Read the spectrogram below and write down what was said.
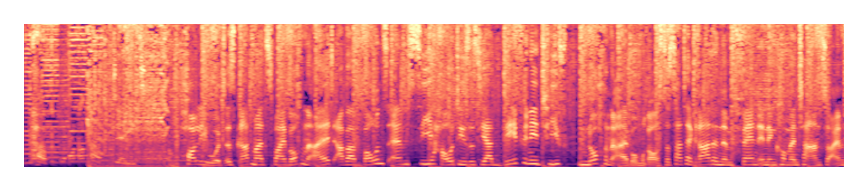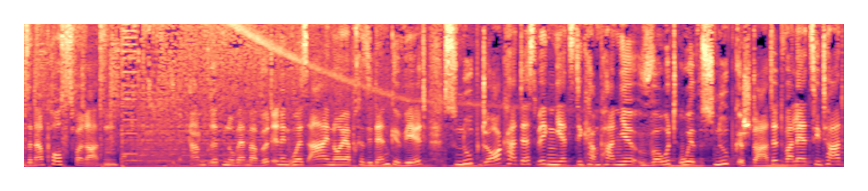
Hip-Hop Update. Hollywood ist gerade mal zwei Wochen alt, aber Bones MC haut dieses Jahr definitiv noch ein Album raus. Das hat er gerade einem Fan in den Kommentaren zu einem seiner Posts verraten. Am 3. November wird in den USA ein neuer Präsident gewählt. Snoop Dogg hat deswegen jetzt die Kampagne Vote with Snoop gestartet, weil er, Zitat,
